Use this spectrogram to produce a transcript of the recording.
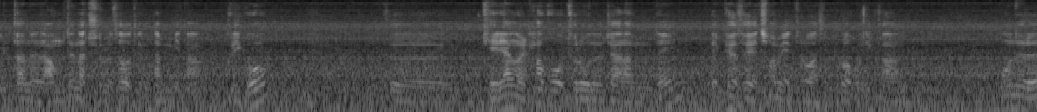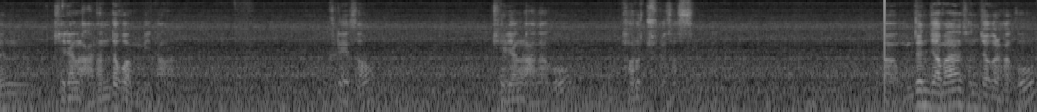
일단은 아무 데나 줄을 서도 된답니다 그리고 그 계량을 하고 들어오는 줄 알았는데 매표소에 처음에 들어와서 물어보니까 오늘은 계량을 안 한다고 합니다. 그래서 계량을 안 하고 바로 줄을 섰습니다. 아, 운전자만 선적을 하고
